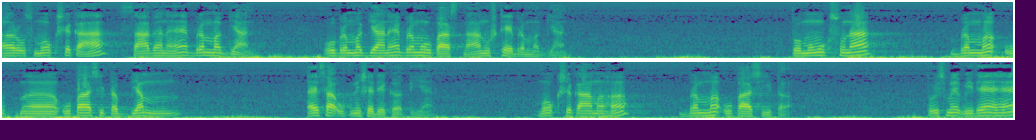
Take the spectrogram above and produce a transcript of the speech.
और उस मोक्ष का साधन है ब्रह्म ज्ञान वो ब्रह्म ज्ञान है ब्रह्म उपासना अनुष्ठेय ब्रह्म ज्ञान तो मुमुख सुना ब्रह्म उप, उपासितव्यम ऐसा उपनिषद कहती है। मोक्ष काम ब्रह्म उपासित। तो इसमें विधेय है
